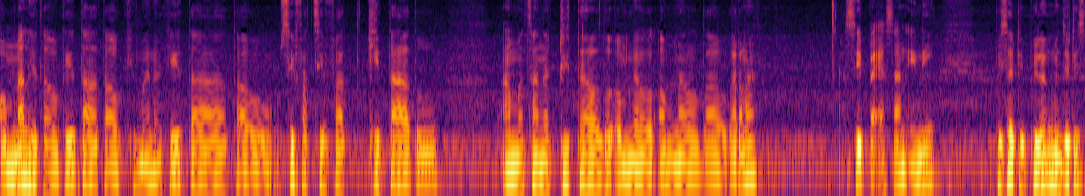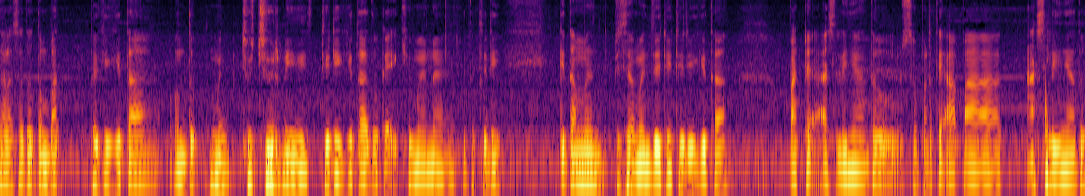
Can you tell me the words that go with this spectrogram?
Om Nal ya tahu kita tahu gimana kita tahu sifat-sifat kita tuh amat sangat detail tuh Om Nal Om Nal tahu karena si PSan ini bisa dibilang menjadi salah satu tempat bagi kita untuk jujur nih diri kita tuh kayak gimana gitu. Jadi kita men bisa menjadi diri kita pada aslinya tuh seperti apa aslinya tuh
